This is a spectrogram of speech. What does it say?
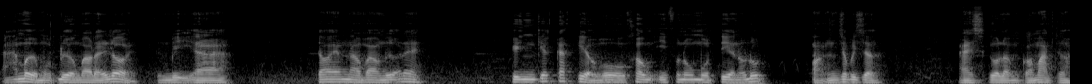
Đã mở một đường vào đấy rồi. Chuẩn bị à, cho em nào vào nữa đây. Kinh kiếp các kiểu vô không. Inferno một tia nó đốt khoảng cho bây giờ. Ice Golem có mặt rồi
